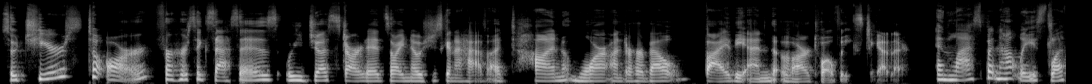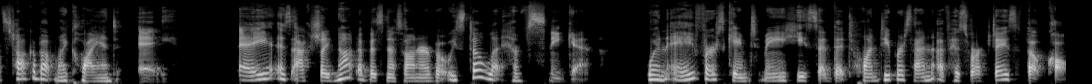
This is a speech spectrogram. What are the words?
So, cheers to R for her successes. We just started, so I know she's going to have a ton more under her belt by the end of our 12 weeks together. And last but not least, let's talk about my client A. A is actually not a business owner, but we still let him sneak in. When A first came to me, he said that 20% of his workdays felt calm.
